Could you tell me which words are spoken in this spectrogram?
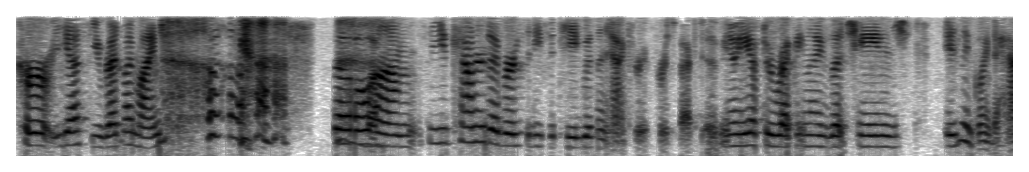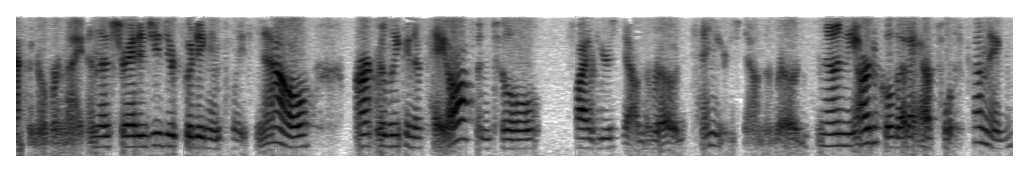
Cur- yes, you read my mind. so, um, so you counter diversity fatigue with an accurate perspective. You know, you have to recognize that change isn't going to happen overnight, and the strategies you're putting in place now aren't really going to pay off until five years down the road, ten years down the road. Now, in the article that I have forthcoming,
